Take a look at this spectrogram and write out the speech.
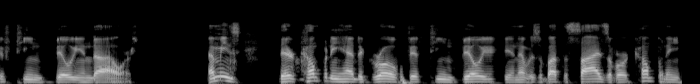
$15 billion. That means their company had to grow 15 billion. That was about the size of our company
